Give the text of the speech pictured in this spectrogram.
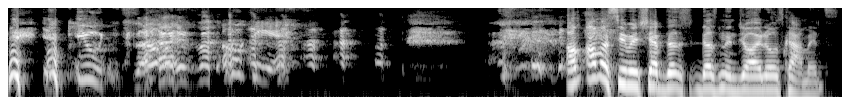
know? You're cute, son. Okay. I'm, I'm assuming Chev does doesn't enjoy those comments.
